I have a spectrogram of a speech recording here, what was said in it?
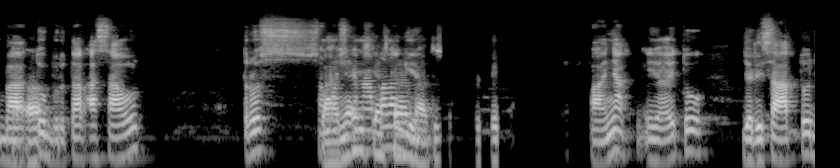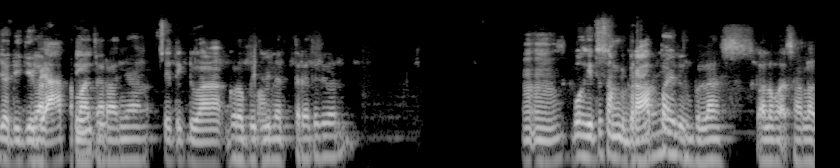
Batu, brutal assault terus sama banyak scan apa lagi ya? batu Banyak. Iya itu jadi satu jadi ya, GBAT sama itu. acaranya titik dua Between the Thread itu kan Heeh. Wah itu sampai berapa itu? 17 kalau nggak salah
